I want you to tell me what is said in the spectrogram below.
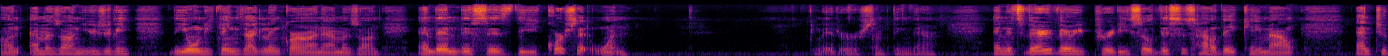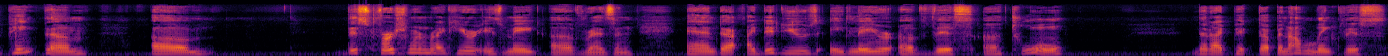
on Amazon. Usually the only things I link are on Amazon. And then this is the corset one. Glitter or something there. And it's very, very pretty. So this is how they came out. And to paint them, um, this first one right here is made of resin. And uh, I did use a layer of this uh, tulle that I picked up. And I'll link this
